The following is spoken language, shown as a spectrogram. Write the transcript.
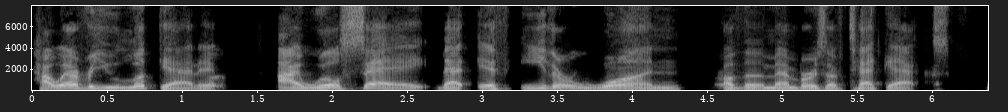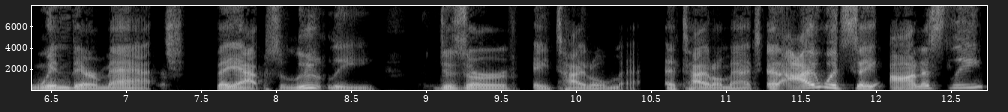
However, you look at it, I will say that if either one of the members of Tech X win their match, they absolutely deserve a title ma- a title match. And I would say honestly,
